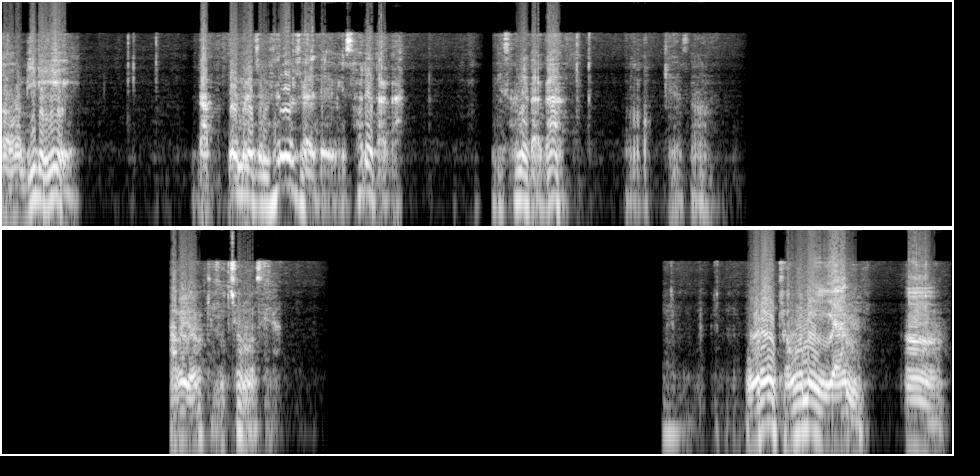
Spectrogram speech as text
어, 미리 납땜을 좀 해놓으셔야 돼요. 여기 선에다가. 여기 선에다가, 해서, 납을 이렇게 붙여놓으세요. 오랜 경험에 의한, 어,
